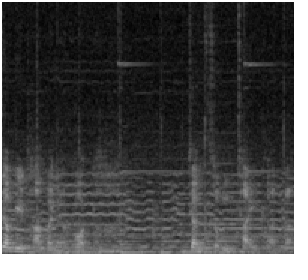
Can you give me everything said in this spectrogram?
จะมีทางไปในรอดได้ช่างสมใจกันนะ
